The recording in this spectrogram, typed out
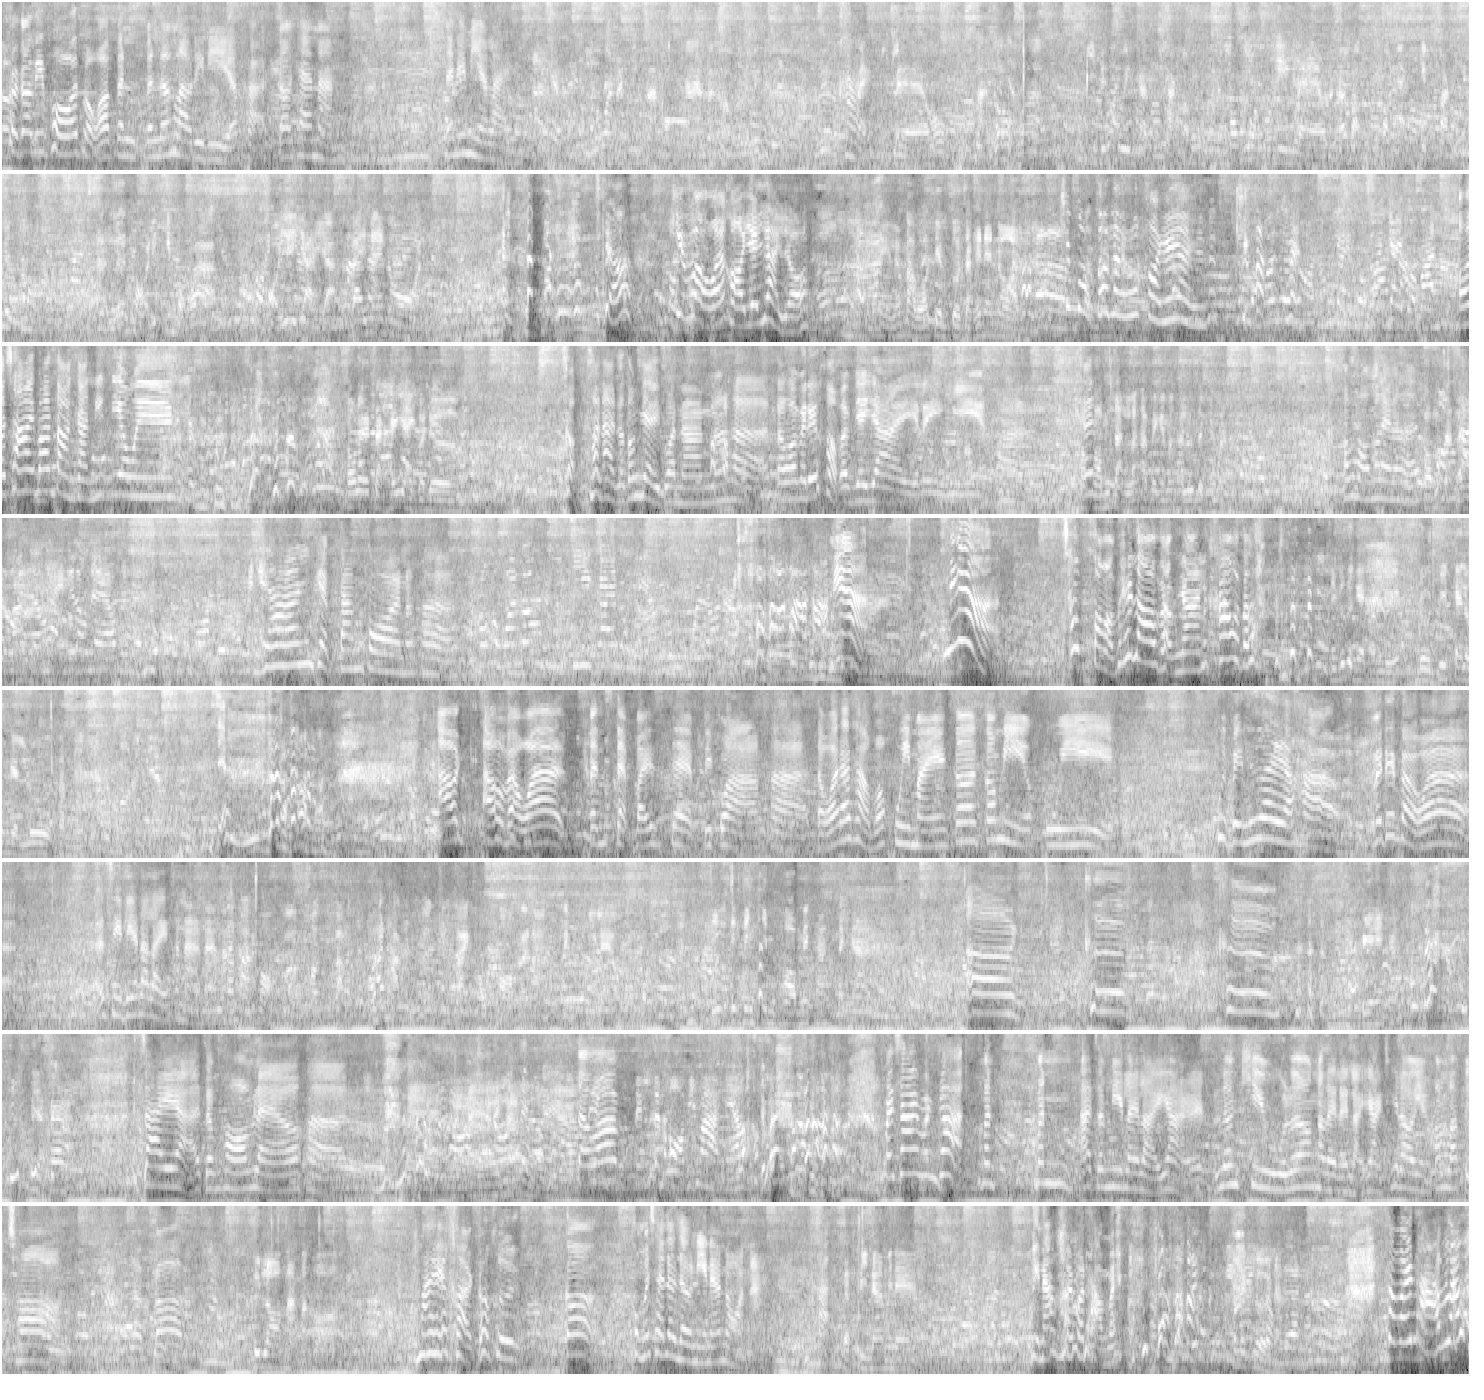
แล้วก็รีโพสต์บอกว่าเป็นเป็นเรื่องราวดีๆอะค่ะ ก็แค่นั้นค่ะไม่ได้มีอะไรวันอาทิตย์หมากออกงานแล้วเขาก็เลยไปหาเรื่องแต่งอีกแล้วหมากก็บอกว่ามีได้คุยกับทางแบบครอบครัวเขาเองแล้วแล้วก็แบบตอนเนี้ยเก็บตังค์อยู่แต่เรื่องหอที่คิมบอกว่าขอใหญ่ๆอะได้แน่นอน เดี๋ยวคิมบอกว่าขอใหญ่ๆเหรอใช่แล้วหมากบอกว่าเตรียมตัวจัดให้แน่นอน คิมบอกตอนไหนว่าขอใหญ่ๆคิมบอกว่าไม่ใหญ่กว่าบ้านอ๋อใช่บ้านต่างกันนิดเดียวเองเขาเลยจัดให้ใหญ่กว่าเดิมก็มันอาจจะต้องใหญ่กว่านั้นนะคะแต่ว่าไม่ได้ขอแบบใหญ่ ๆ อะไรอย่างงี้ค่ะ เขาพร้อมจัดแล้วค่ะเป็นไงบ้างคะรู้สึกยังไงบ้างเขาพร้อมอะไรนะคะพร้อมจัดแล้วใหญ่ที่เราแล้วเป็นไงยังเก็บตังค์ก่อนนะคะเขาบอกว่าเริ่มดูที่ใกล้ จริงรู้สึกไงคำนี้ ดูที่ใกล้โรงเรียนลูกคำนี้เอาเอาแบบว่าเป็น step by step ดีกว่าค่ะ แต่ว่าถ้าถามว่าคุยไหมก็ก็มีคุย คุยไปเรื่อยอะค่ะ ไม่ได้แบบว่าซีเรียสอะไรขนาดนั้นแต่นะหมากบอกว่าเขาแบบถ้าถามถึงเรื่องจิตใจเขาพร้อมแล้วนะเต็มที่แล้ว จริงจริงๆคิมพร้อมไหมคะแต่งงาน เออคือคือ เป็นไงคะไม่อยากกล้าใจอะอาจจะพร้อมแล้วค่ะ แต่ว่าติดเรือนหอพี่หมากเนี้ยหรอ ไม่ใช่มันก็มันมันอาจจะมีหลาย ๆ อย่างเรื่องคิวเรื่องอะไรหลาย ๆ อย่างที่เรายังต้องรับผิดชอบ แล้วก็อืมคือรอหมากมาขอ ไม่ค่ะก็คือก็คงไม่ใช่เร็ว ๆ นี้แน่นอนนะค่ะ แต่ปีหน้าไม่แน่ ปีหน้าค่อยมาถามไหมก็ไม่เขินนะ ทำไมถามล่ะ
